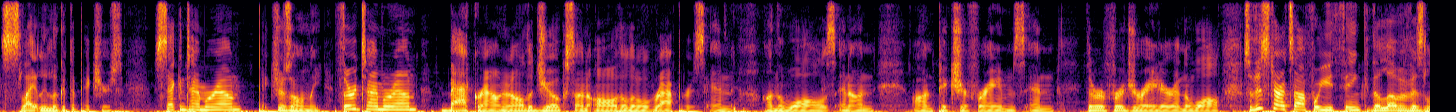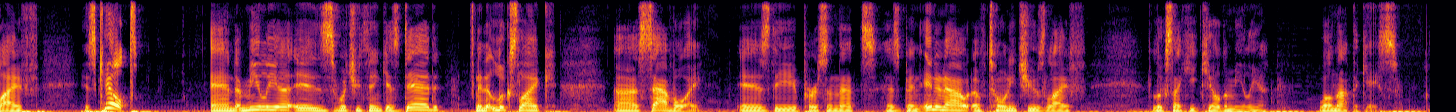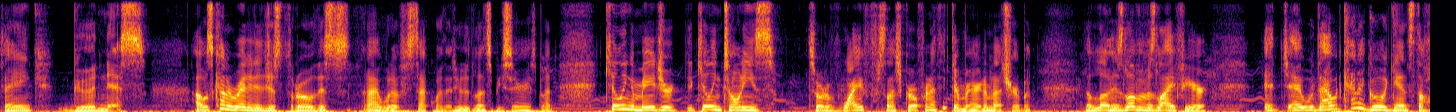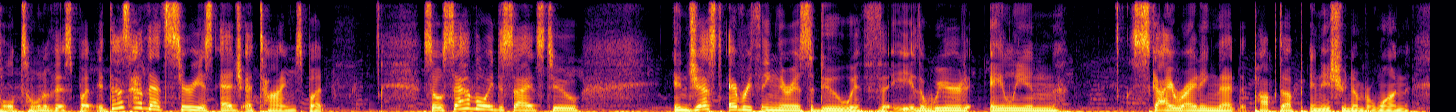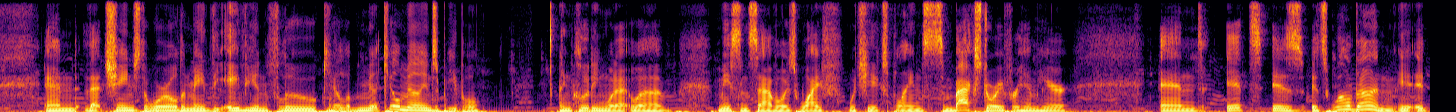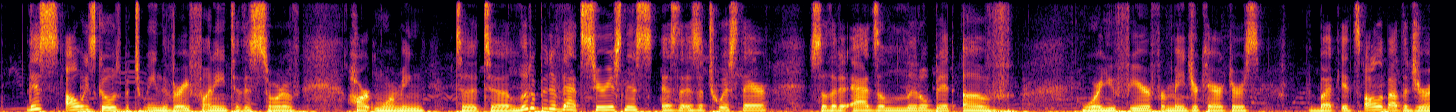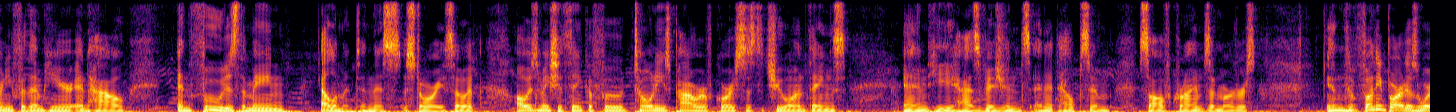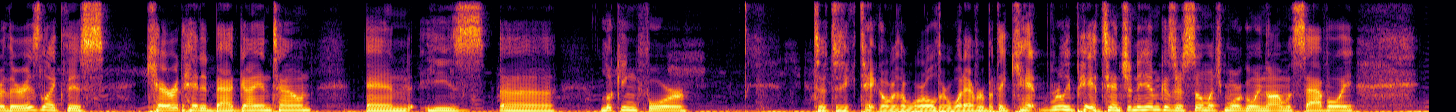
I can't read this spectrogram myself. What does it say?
slightly look at the pictures. Second time around, pictures only. Third time around, background and all the jokes on all the little wrappers and on the walls and on on picture frames and the refrigerator and the wall. So this starts off where you think the love of his life is killed, and Amelia is what you think is dead, and it looks like uh, Savoy is the person that has been in and out of Tony Chew's life. Looks like he killed Amelia. Well, not the case. Thank goodness. I was kind of ready to just throw this. I would have stuck with it. Who? Let's be serious. But killing a major, killing Tony's sort of wife slash girlfriend. I think they're married. I'm not sure, but the love, his love of his life here. It, it would, that would kind of go against the whole tone of this, but it does have that serious edge at times. But so Savoy decides to ingest everything there is to do with the, the weird alien skywriting that popped up in issue number one and that changed the world and made the avian flu kill kill millions of people, including what uh, Mason Savoy's wife, which he explains some backstory for him here, and it is it's well done. It, it this always goes between the very funny to this sort of heartwarming to, to a little bit of that seriousness as, as a twist there, so that it adds a little bit of where you fear for major characters. But it's all about the journey for them here and how and food is the main element in this story. So it always makes you think of food. Tony's power, of course, is to chew on things, and he has visions, and it helps him solve crimes and murders. And the funny part is where there is like this carrot-headed bad guy in town, and he's uh, looking for to, to take over the world or whatever, but they can't really pay attention to him because there's so much more going on with Savoy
